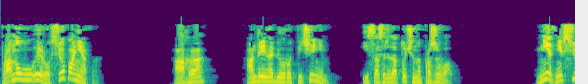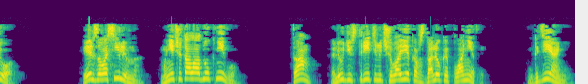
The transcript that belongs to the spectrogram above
Про новую эру все понятно?» «Ага». Андрей набил рот печеньем и сосредоточенно проживал. «Нет, не все. Эльза Васильевна мне читала одну книгу. Там Люди встретили человека с далекой планеты. Где они?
